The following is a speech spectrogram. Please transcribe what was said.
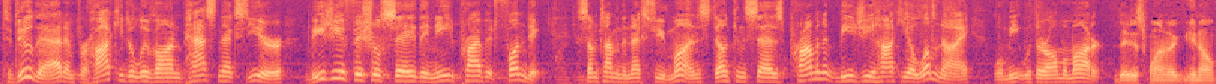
To do that, and for hockey to live on past next year, BG officials say they need private funding. Sometime in the next few months, Duncan says prominent BG hockey alumni will meet with their alma mater. They just want to, you know,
